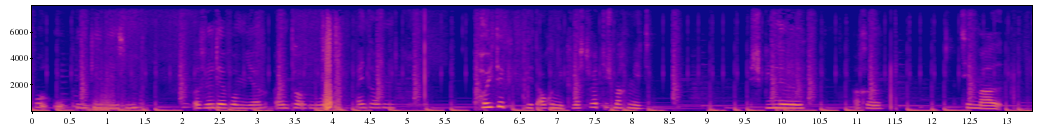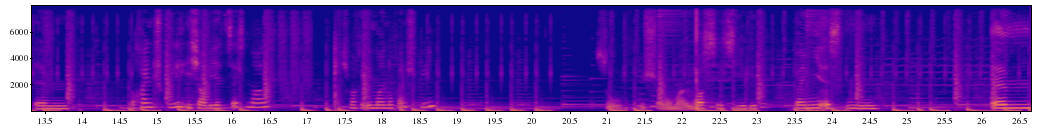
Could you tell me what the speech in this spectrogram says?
voll OP gewesen. Was will der von mir? 1000 Euro. 1000. Heute wird auch eine Quest fertig machen mit Spiele. Mache zehnmal ähm, noch ein Spiel. Ich habe jetzt sechsmal. Ich mache immer noch ein Spiel. So, ich schaue mal, was es hier gibt. Bei mir ist ein. Ähm.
